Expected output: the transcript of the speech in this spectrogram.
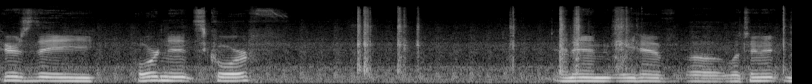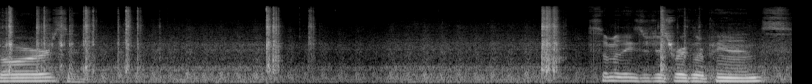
Here's the Ordnance Corps. And then we have uh, lieutenant bars and Some of these are just regular pins.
